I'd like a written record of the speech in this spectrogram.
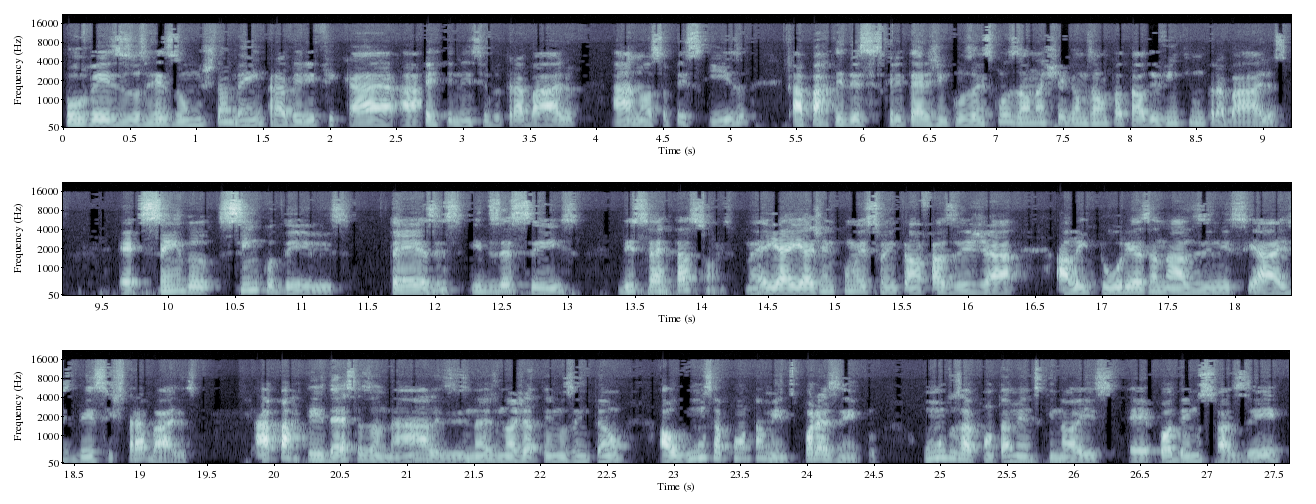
por vezes os resumos também, para verificar a pertinência do trabalho à nossa pesquisa. A partir desses critérios de inclusão e exclusão, nós chegamos a um total de 21 trabalhos, é, sendo cinco deles teses e 16 dissertações. Né? E aí a gente começou, então, a fazer já a leitura e as análises iniciais desses trabalhos. A partir dessas análises, nós, nós já temos, então, alguns apontamentos. Por exemplo, um dos apontamentos que nós é, podemos fazer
